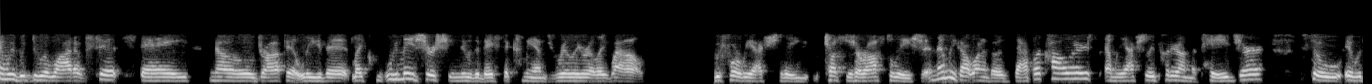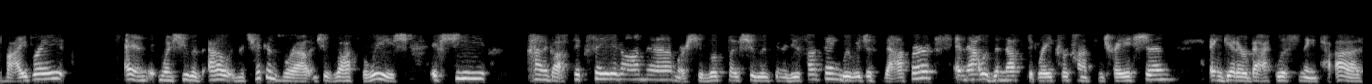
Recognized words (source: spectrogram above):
and we would do a lot of sit, stay, no, drop it, leave it. Like we made sure she knew the basic commands really, really well before we actually trusted her off the leash. And then we got one of those zapper collars and we actually put it on the pager so it would vibrate. And when she was out and the chickens were out and she was off the leash, if she kind of got fixated on them or she looked like she was going to do something, we would just zap her. And that was enough to break her concentration and get her back listening to us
